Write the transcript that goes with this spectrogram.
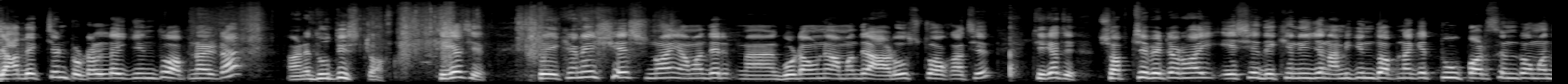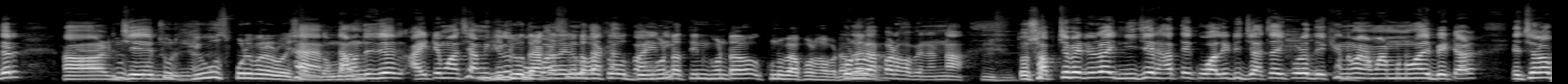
যা দেখছেন টোটালটাই কিন্তু আপনার এটা মানে ধুতি স্টক ঠিক আছে? তো এখানেই শেষ নয় আমাদের গোডাউনে আমাদের আরও স্টক আছে ঠিক আছে? সবচেয়ে বেটার হয় এসে দেখে নিয়ে যান। আমি কিন্তু আপনাকে টু পার্সেন্টও আমাদের আহ, যে হিউজ পরিমাণে রয়েছে হ্যাঁ একদম মানে আমাদের যে আইটেম আছে আমি কিন্তু 2% দেখাতে গেলে হয়তো দেখাতে দু পারিনি। ঘণ্টা তিন ঘণ্টা কোনো ব্যাপার হবে না কোনো ব্যাপার হবে না না। তো সবচেয়ে বেটার হয় নিজের হাতে কোয়ালিটি যাচাই করে দেখে নেওয়া আমার মনে হয় বেটার এছাড়াও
